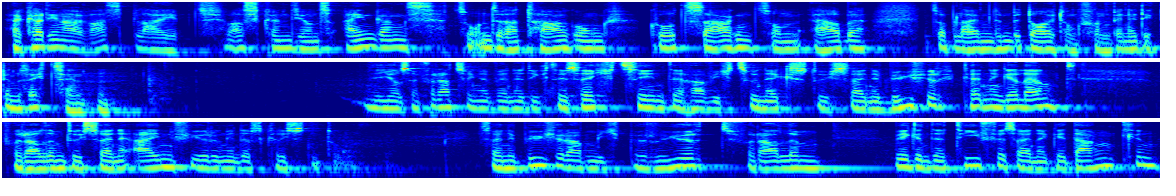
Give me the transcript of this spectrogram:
Herr Kardinal, was bleibt? Was können Sie uns eingangs zu unserer Tagung kurz sagen zum Erbe, zur bleibenden Bedeutung von Benedikt XVI.? Josef Ratzinger, Benedikt XVI., habe ich zunächst durch seine Bücher kennengelernt, vor allem durch seine Einführung in das Christentum. Seine Bücher haben mich berührt, vor allem wegen der Tiefe seiner Gedanken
